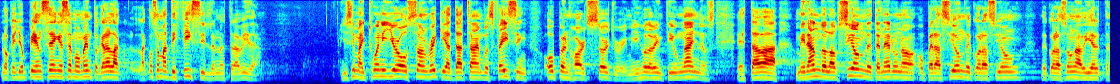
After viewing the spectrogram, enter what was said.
lo que yo pensé en ese momento, que era la, la cosa más difícil de nuestra vida. You see, my 20 year old son Ricky at that time was facing open heart surgery. Mi hijo de 21 años estaba mirando la opción de tener una operación de corazón, de corazón abierta.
